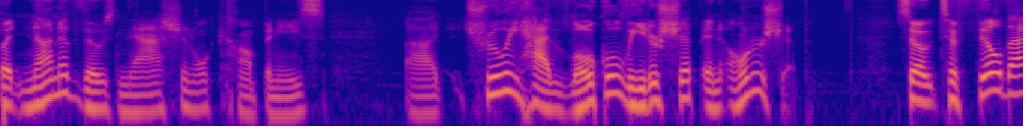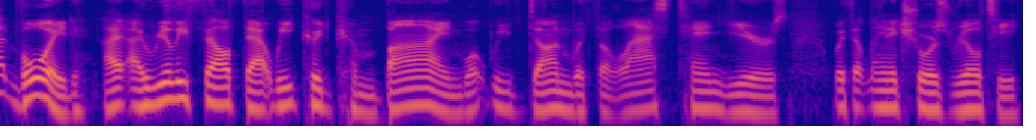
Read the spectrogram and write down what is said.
but none of those national companies uh, truly had local leadership and ownership. So to fill that void, I, I, really felt that we could combine what we've done with the last 10 years with Atlantic Shores Realty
